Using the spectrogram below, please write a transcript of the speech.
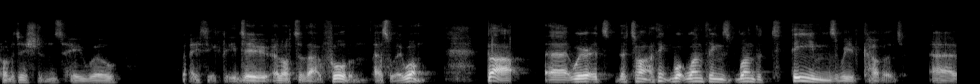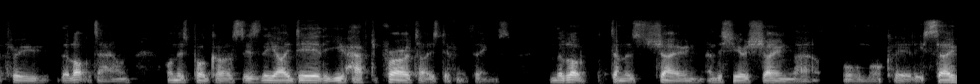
politicians who will basically do a lot of that for them. That's what they want. But uh, we're at the time. I think what one things one of the themes we've covered uh, through the lockdown on this podcast is the idea that you have to prioritize different things. And the lockdown has shown, and this year has shown that all more clearly. So,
